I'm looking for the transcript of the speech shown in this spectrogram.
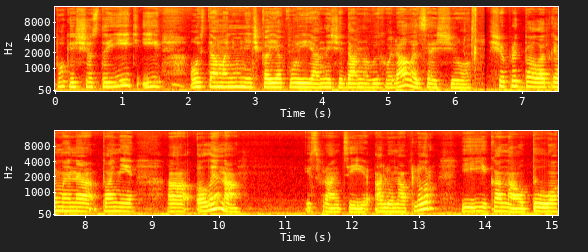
поки що стоїть і ось та манюнечка, якою я нещодавно вихвалялася, що, що придбала для мене пані а, Олена із Франції, Альона Фльор, її канал, то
